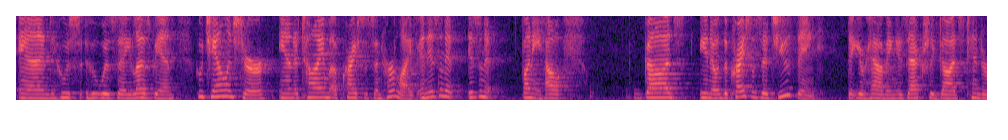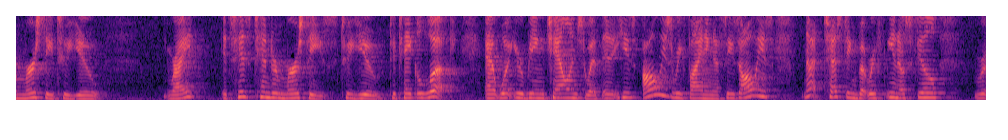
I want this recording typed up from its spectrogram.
and who's who was a lesbian, who challenged her in a time of crisis in her life. And isn't it isn't it funny how God's you know the crisis that you think that you're having is actually God's tender mercy to you, right? It's His tender mercies to you to take a look at what you're being challenged with. He's always refining us. He's always not testing, but ref, you know, still re,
